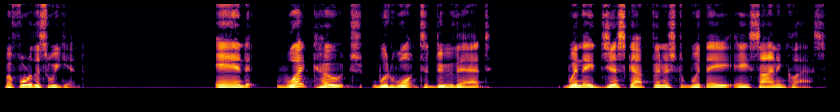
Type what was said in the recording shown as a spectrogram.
before this weekend. And what coach would want to do that when they just got finished with a, a signing class?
